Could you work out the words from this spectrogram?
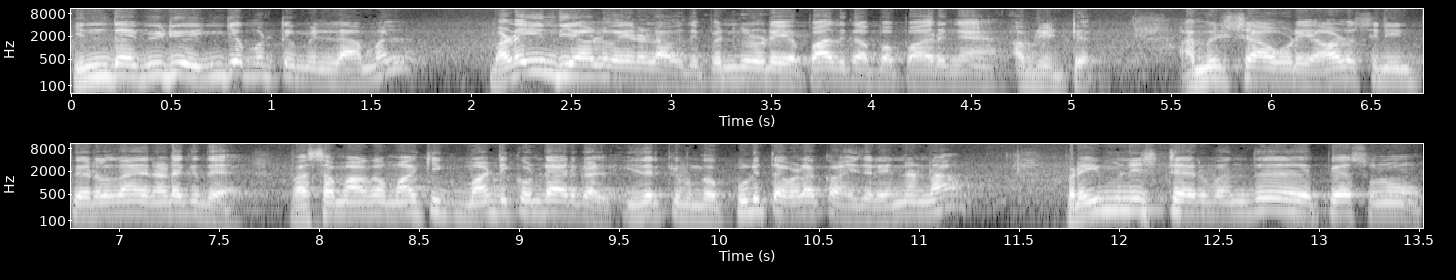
இந்த வீடியோ இங்கே மட்டும் இல்லாமல் வட இந்தியாவில் வைரல் ஆகுது பெண்களுடைய பாதுகாப்பை பாருங்கள் அப்படின்ட்டு. அமித்ஷாவுடைய ஆலோசனையின் பேரில் தான் இது நடக்குது. வசமாக மாக்கி மாட்டிக்கொண்டார்கள். இதற்கு இவங்க கொடுத்த விளக்கம். இதில் என்னென்னா பிரைம் மினிஸ்டர் வந்து பேசணும்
